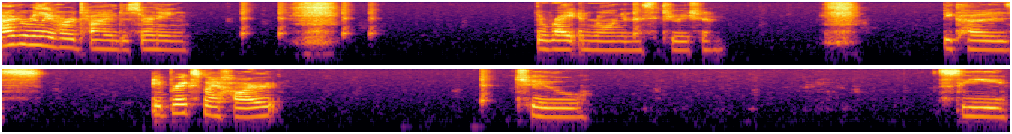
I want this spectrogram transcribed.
I have a really hard time discerning the right and wrong in this situation. Because it breaks my heart to see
